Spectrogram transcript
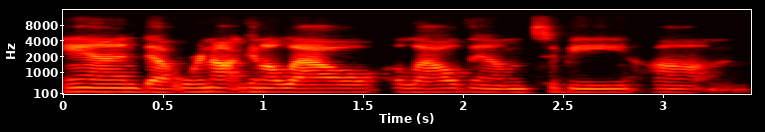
and uh, we're not going to allow allow them to be um,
